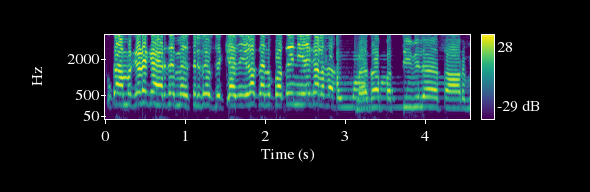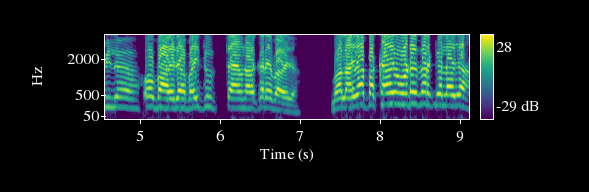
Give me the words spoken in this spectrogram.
ਤੂੰ ਕੰਮ ਕਿਹੜੇ ਕਹਿਰ ਦੇ ਮਿਸਤਰੀ ਤੋਂ ਸਿੱਖਿਆ ਸੀ ਜਿਹੜਾ ਤੈਨੂੰ ਪਤਾ ਹੀ ਨਹੀਂ ਇਹ ਗੱਲ ਦਾ। ਮੈਂ ਤਾਂ ਪੱਤੀ ਵੀ ਲਿਆ ਤਾਰ ਵੀ ਲਿਆ। ਉਹ ਵਗ ਜਾ ਬਾਈ ਤੂੰ ਟਾਈਮ ਨਾਲ ਘਰੇ ਵਗ ਜਾ। ਬਾ ਲੈ ਜਾ ਪੱਖਾ ਮੋਟੇ ਕਰਕੇ ਲੈ ਜਾ।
